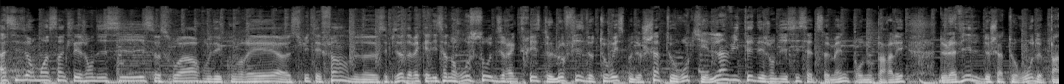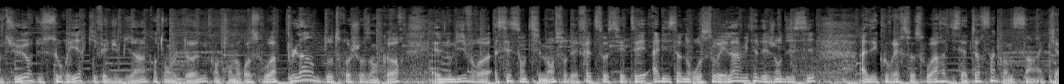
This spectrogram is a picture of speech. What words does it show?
À 6h05, les gens d'ici, ce soir, vous découvrez euh, suite et fin de nos épisodes avec Alison Rousseau, directrice de l'Office de tourisme de Châteauroux, qui est l'invitée des gens d'ici cette semaine pour nous parler de la ville de Châteauroux, de peinture, du sourire qui fait du bien quand on le donne, quand on le reçoit, plein d'autres choses encore. Elle nous livre ses sentiments sur des de société. Alison Rousseau est l'invitée des gens d'ici à découvrir ce soir à 17h55.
